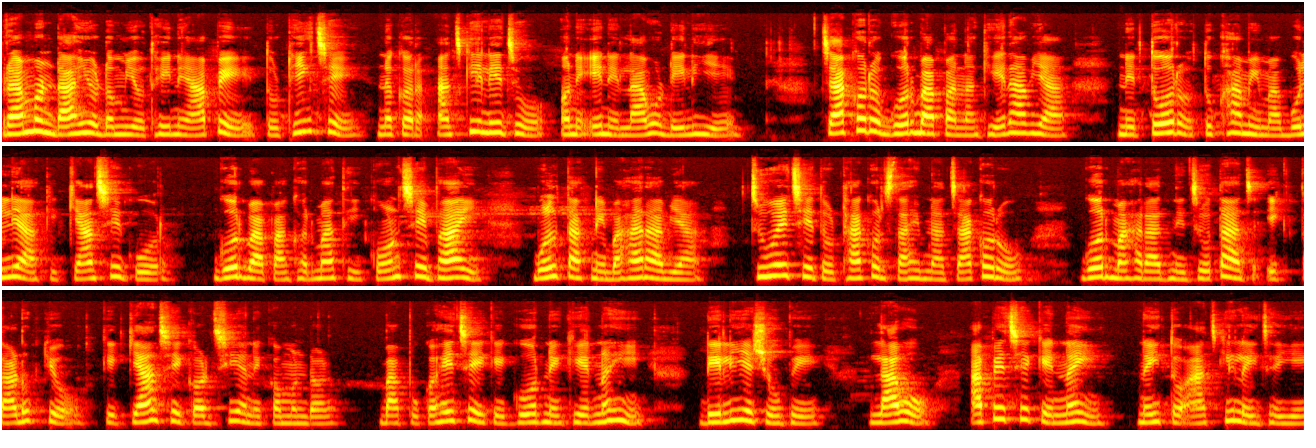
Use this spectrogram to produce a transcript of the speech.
બ્રાહ્મણ ડાહ્યો ડમ્યો થઈને આપે, તો ઠીક છે, નકર આંચકી લેજો અને એને લાવો ડેલીએ. ચાકરો ગોરબાપાના ઘેર આવ્યા ને તોર તુખામીમાં બોલ્યા કે, ક્યાં છે ગોર? ગોરબાપા ઘરમાંથી કોણ છે ભાઈ? બોલતાકને બહાર આવ્યા. જુએ છે તો ઠાકોર સાહેબના ચાકરો. ગોર મહારાજને જોતા જ એક તાડુક્યો કે, ક્યાં છે કડછી અને કમંડળ? બાપુ કહે છે કે ગોરને ઘેર નહીં, ડેલીએ શોભે. લાવો, આપે છે કે નહીં નહીં તો આંચકી લઈ જઈએ.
